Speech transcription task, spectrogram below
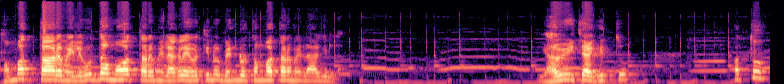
ತೊಂಬತ್ತಾರು ಮೈಲಿ ಉದ್ದ ಮೂವತ್ತಾರು ಮೈಲಿ ಅಗಲ. ಇವತ್ತಿನೂ ಬೆಂಗಳೂರು ತೊಂಬತ್ತಾರು ಮೈಲಿ ಆಗಿಲ್ಲ. ಯಾವ ರೀತಿಯಾಗಿತ್ತು? ಮತ್ತು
